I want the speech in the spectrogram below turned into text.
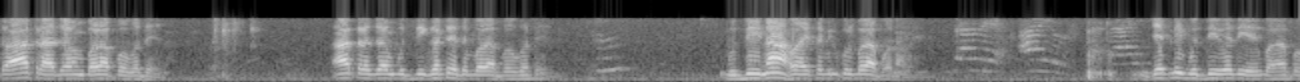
તો આ ત્રાજવામાં બળાપો વધે. આ ત્રાજવામાં બુદ્ધિ ઘટે તો બળાપો ઘટે. બુદ્ધિ ના હોય તો બિલકુલ બળાપો ના હોય. જેટલી બુદ્ધિ વધી એ બળાપો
